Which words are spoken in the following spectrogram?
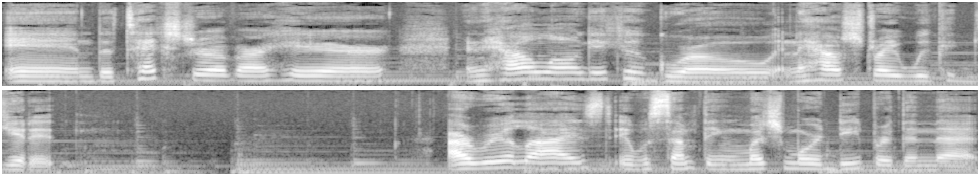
and the texture of our hair and how long it could grow and how straight we could get it. I realized it was something much more deeper than that,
